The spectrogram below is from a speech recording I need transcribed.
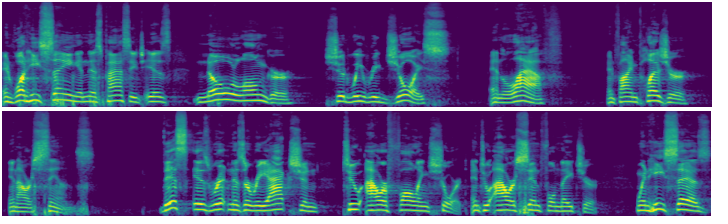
And what he's saying in this passage is no longer should we rejoice and laugh and find pleasure in our sins. This is written as a reaction to our falling short and to our sinful nature. When he says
